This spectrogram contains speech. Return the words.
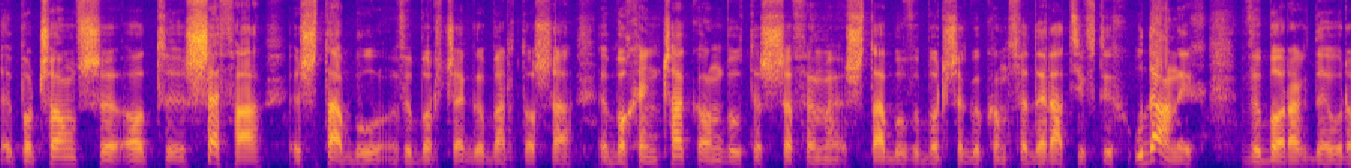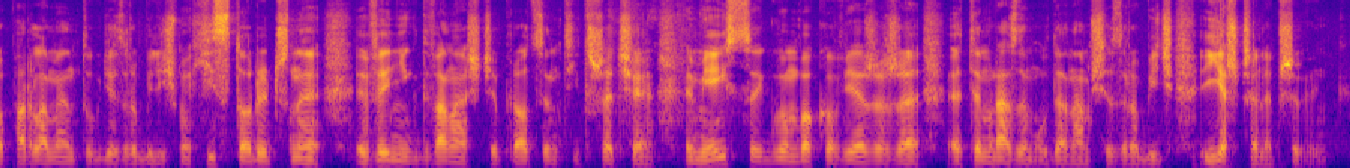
e, począwszy od szefa sztabu wyborczego Bartosza Bocheńczaka. On był też szefem sztabu wyborczego Konfederacji w tych udanych wyborach do Europarlamentu, gdzie zrobiliśmy historyczny wynik 12% i trzecie miejsce i głęboko wierzę, że e, tym razem uda nam się zrobić jeszcze lepszy wynik.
